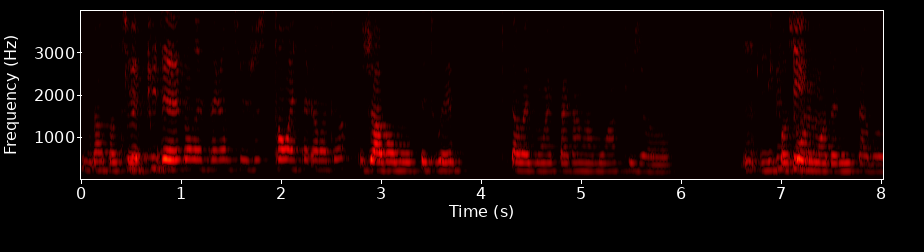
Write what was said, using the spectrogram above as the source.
Mm. Dans le sens Tu que veux plus de compte Instagram, tu veux juste ton Instagram à toi? je vais avoir mon site web, puis ça va être mon Instagram à moi, puis genre, Mm. les photos à un moment donné, ça va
